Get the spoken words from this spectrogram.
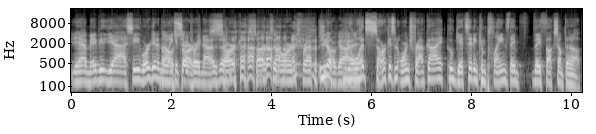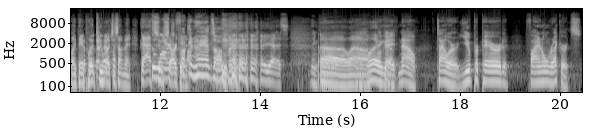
Yeah, maybe. Yeah, see, we're getting into no, Lincoln Sark. territory now. Sark, Sark's an orange frappuccino You know, guy. you know what? Sark is an orange frap guy who gets it and complains they they fuck something up, like they put too much of something in. That's who Sark hands off me. is. yes. Incredible. Oh, wow. Um, well, there you okay, go. now Tyler, you prepared final records.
